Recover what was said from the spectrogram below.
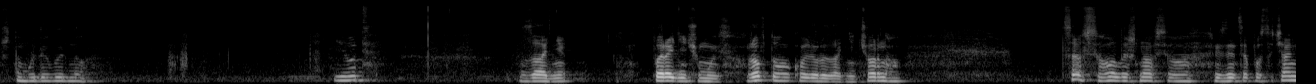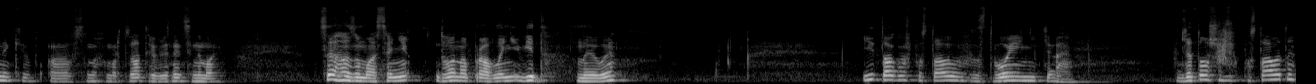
Що буде видно. І от задні. Передні чомусь жовтого кольору, задні чорного. Це всього лиш навсього різниця постачальників, а в самих амортизаторів різниці немає. Це газомасляні, двонаправлені від Ниви. І також поставив здвоєні тяги. Для того, щоб їх поставити,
